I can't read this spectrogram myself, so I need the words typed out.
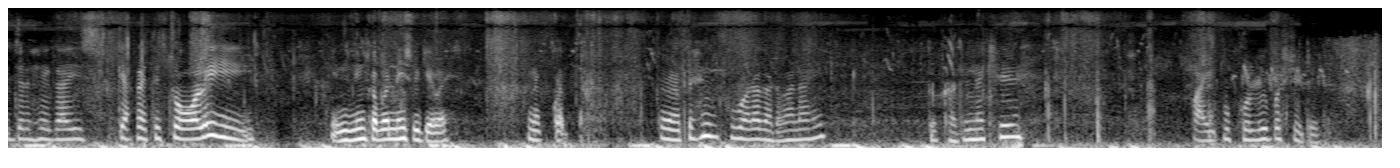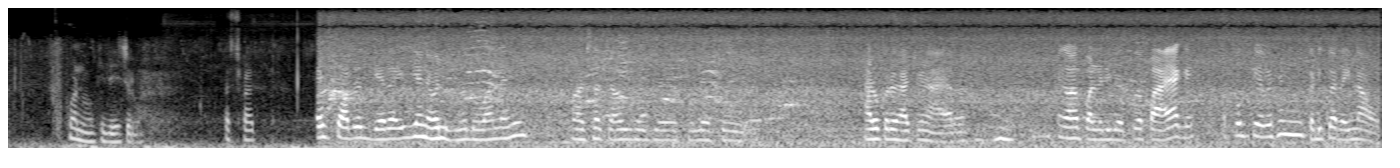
ઇધર હે ગાઈસ ક્યાં કહેતે ચોલી. એની ખબર નહીં શું કહેવાય. નક્કત તો આપણે હે ને ફુવારા કાઢવાના છે તો કાઢી નાખીએ પાઇપ ખોલવી પડશે તે ફોન મૂકી દે ચલો પછી વાત બસ તો આપણે ઘેર આવી ગયા ને હવે લુગડો ધોવાના છે વરસાદ ચાલુ થઈ ગયો ફૂલે તો સારું કર્યું સાચવીને આવ્યા હવે પલળી જતું પાયા કે પપ્પા કે હવે છે ને કડી કર રહીને આવો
